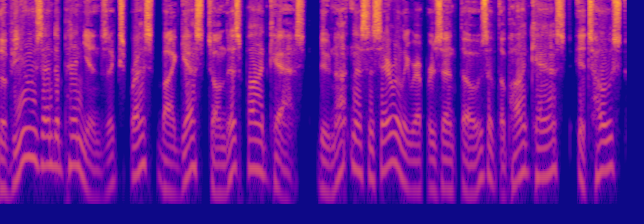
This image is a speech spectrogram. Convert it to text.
The views and opinions expressed by guests on this podcast do not necessarily represent those of the podcast, its host,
